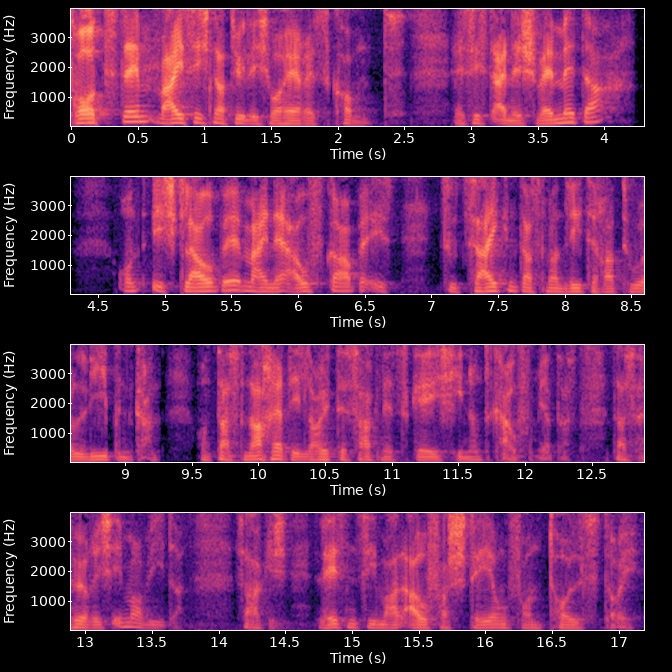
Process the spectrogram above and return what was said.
Trotzdem weiß ich natürlich, woher es kommt. Es ist eine Schwemme da und ich glaube, meine Aufgabe ist zu zeigen, dass man Literatur lieben kann. Und dass nachher die Leute sagen, jetzt gehe ich hin und kaufe mir das. Das höre ich immer wieder. Sage ich, lesen Sie mal Auferstehung von Tolstoi.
